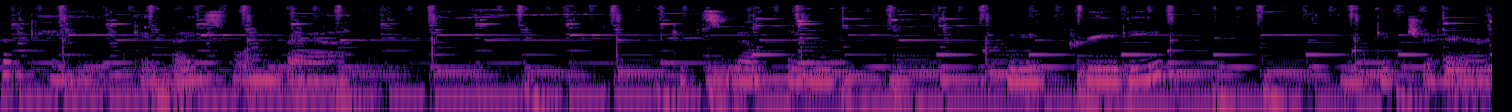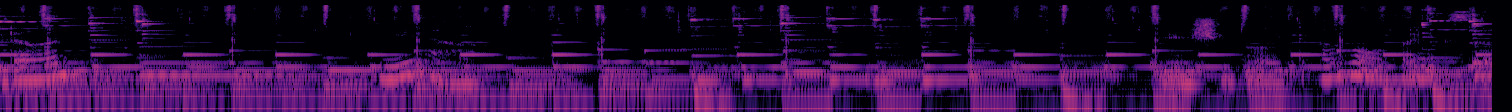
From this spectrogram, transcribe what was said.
huh? Get a nice warm bath. Get smelling pretty pretty. You get your hair done. Yeah. And she's like, oh, I don't think so.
